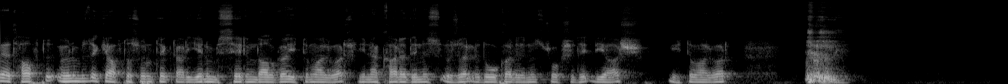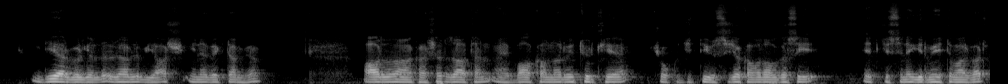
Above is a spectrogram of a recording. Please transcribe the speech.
Evet hafta önümüzdeki hafta sonu tekrar yeni bir serin dalga ihtimal var. Yine Karadeniz özellikle Doğu Karadeniz çok şiddetli yağış ihtimal var. Diğer bölgelerde önemli bir yağış yine beklenmiyor. Ardından arkadaşlar zaten e, Balkanlar ve Türkiye çok ciddi bir sıcak hava dalgası etkisine girme ihtimal var.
